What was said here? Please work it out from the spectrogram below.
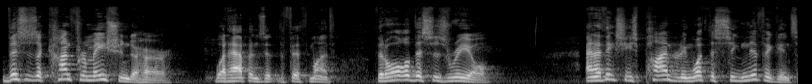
this is a confirmation to her, what happens at the fifth month, that all of this is real. And I think she's pondering what the significance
